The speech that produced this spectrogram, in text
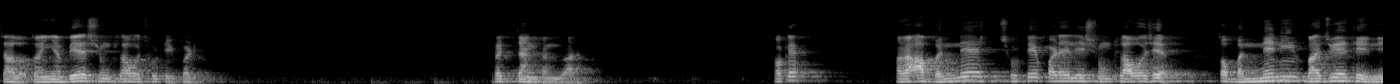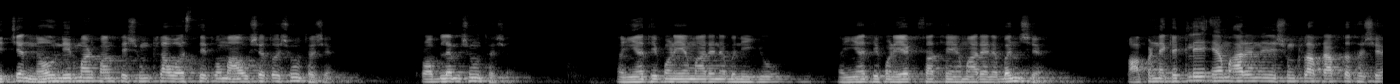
ચાલો, તો અહીંયા બે શૃંખલાઓ છૂટી પડી. પ્રત્યાંકન દ્વારા. ઓકે હવે આ બંને છૂટી પડેલી શૃંખલાઓ છે, તો બંનેની બાજુએથી નીચે નવનિર્માણ પામતી શૃંખલાઓ અસ્તિત્વમાં આવશે તો શું થશે? પ્રોબ્લેમ શું થશે? અહીંયાથી પણ એમઆરએનએ બની ગયું. અહીંયાથી પણ એક સાથે એમઆરએનએ બનશે. તો આપણને કેટલી એમઆરએનએની શૃંખલા પ્રાપ્ત થશે?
